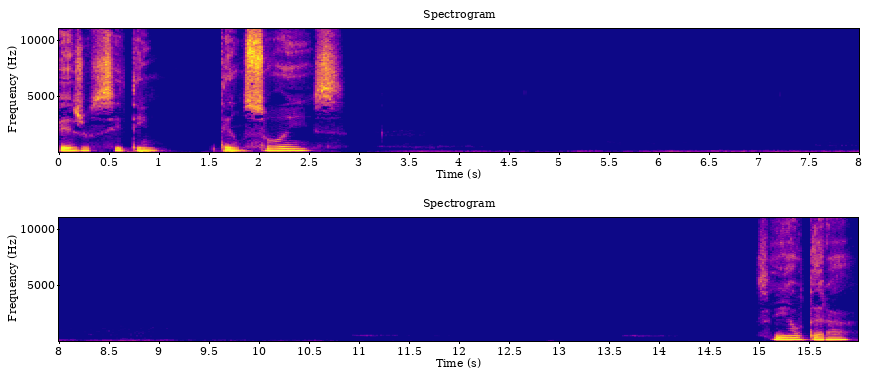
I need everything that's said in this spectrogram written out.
Vejo se tem tensões. Sem alterar.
